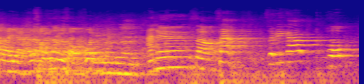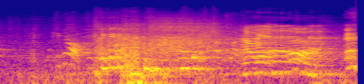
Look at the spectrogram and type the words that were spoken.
อะไรอย่างนั้นเขาอยู่สองคนอันหนึ่งสองสามสวัสดีครับ ผมคิดไม่ออกจริงเอาโอเคเออ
